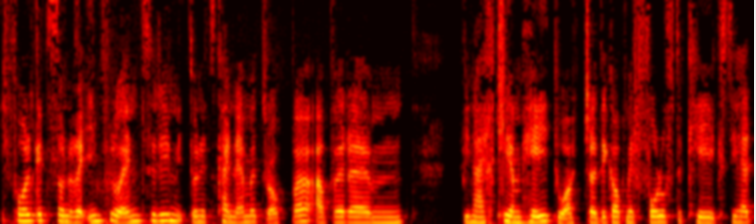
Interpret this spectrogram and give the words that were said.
ich folge jetzt so einer Influencerin, ich tue jetzt keinen Namen droppen, aber ähm, bin eigentlich ein bisschen am Hate-Watchen. Die geht mir voll auf den Keks. Sie hat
